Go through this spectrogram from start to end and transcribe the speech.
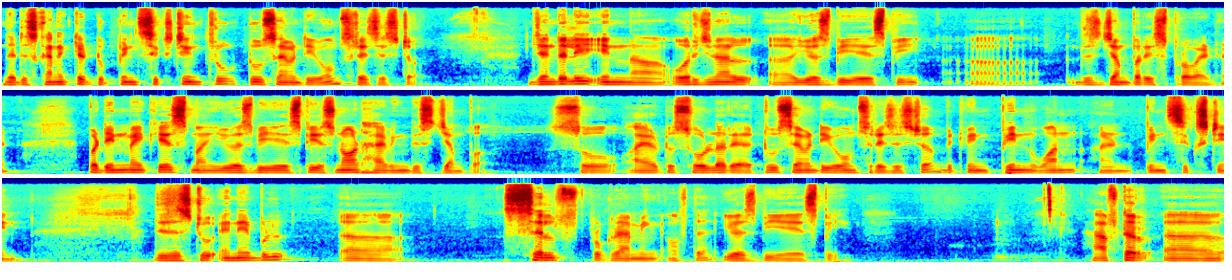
that is connected to pin 16 through 270 ohms resistor generally in uh, original USB uh, ASP uh, this jumper is provided. But in my case my USB ASP is not having this jumper. So I have to solder a 270 ohms resistor between pin 1 and pin 16 this is to enable uh, self programming of the USB ASP after uh,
